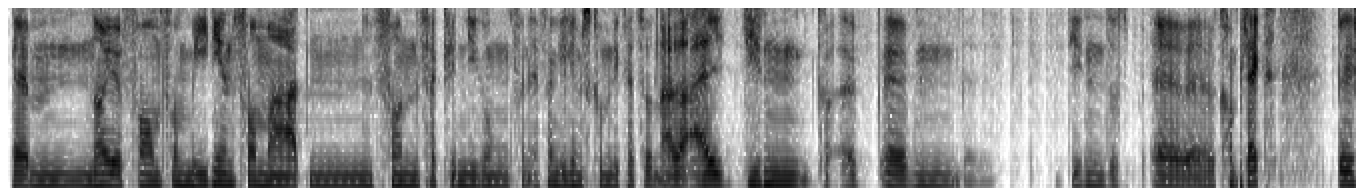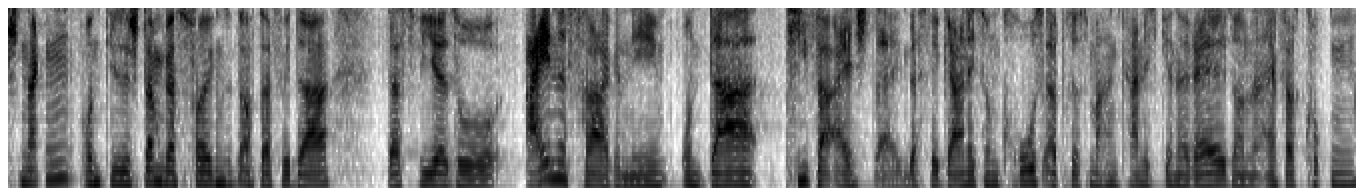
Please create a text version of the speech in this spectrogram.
ähm, neue Formen von Medienformaten, von Verkündigungen, von Evangeliumskommunikation, also all diesen, äh, ähm, diesen äh, Komplex beschnacken. Und diese Stammgastfolgen sind auch dafür da, dass wir so eine Frage nehmen und da tiefer einsteigen, dass wir gar nicht so einen Großabriss machen, kann ich generell, sondern einfach gucken,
